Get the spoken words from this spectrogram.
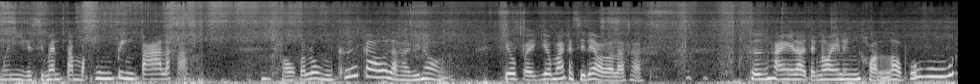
มื่อนี้ก็สิแม่นตำบักหุ่งปิ้งปลาแล้วค่ะเขาก็ล่มคือเก่าล่ะค่ะพี่น้องเกี่ยวไปเกี่ยวมากกับสิแล้วแล้วล่ะค่ะเครื่องให้เราจากน้อยหนึงขอนเราพูด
